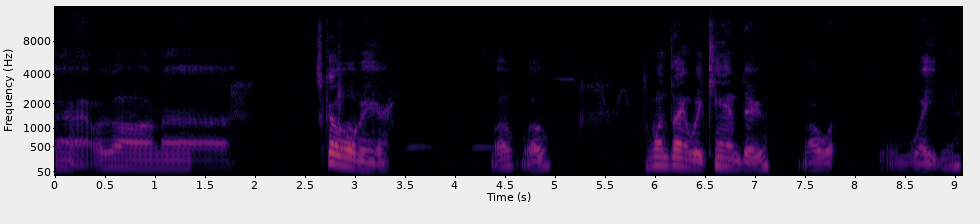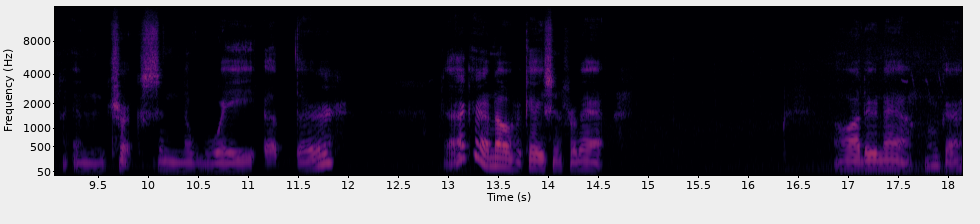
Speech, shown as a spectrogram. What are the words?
Alright, we're going uh let's go over here. Whoa, whoa. One thing we can do while we're waiting and trucks in the way up there. I got a notification for that. Oh, I do now. Okay.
